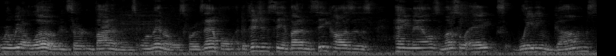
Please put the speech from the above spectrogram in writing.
when we are low in certain vitamins or minerals. For example, a deficiency in vitamin C causes hangnails, muscle aches, bleeding gums.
